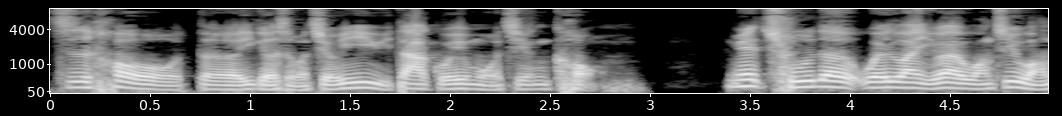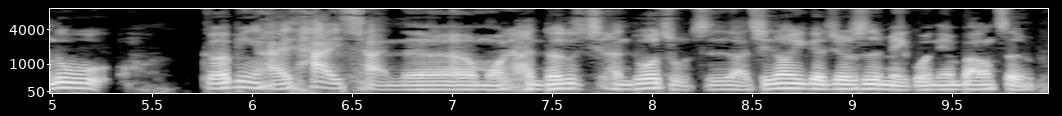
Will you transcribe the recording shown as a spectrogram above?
之后的一个什么九一与大规模监控，因为除了微软以外，网际网络革命还害惨了某很多很多组织啊，其中一个就是美国联邦政府。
